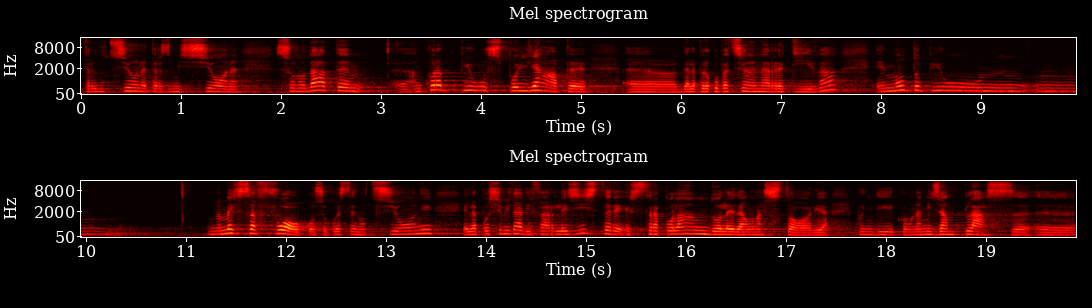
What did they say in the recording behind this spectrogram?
traduzione, trasmissione sono date eh, ancora più spogliate eh, della preoccupazione narrativa e molto più mm, una messa a fuoco su queste nozioni e la possibilità di farle esistere estrapolandole da una storia, quindi con una mise en place eh,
